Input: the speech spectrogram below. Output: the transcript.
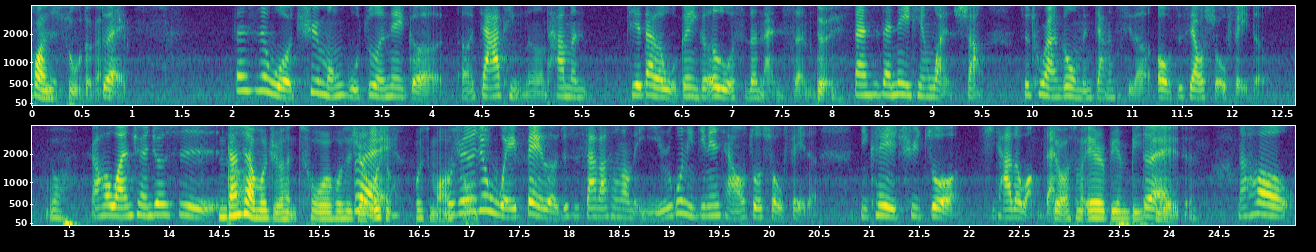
换宿的感觉。对。但是我去蒙古住的那个呃家庭呢，他们接待了我跟一个俄罗斯的男生。对。但是在那一天晚上。就突然跟我们讲起了哦，这是要收费的哇！然后完全就是你当下有没有觉得很错，或是觉得为什么为什么？我觉得就违背了就是沙发冲浪的意义。如果你今天想要做收费的，你可以去做其他的网站，对，啊什么 Airbnb 之类的。然后，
